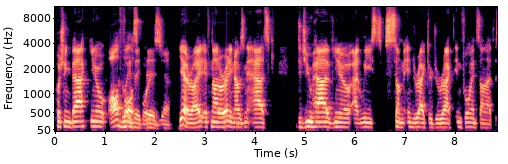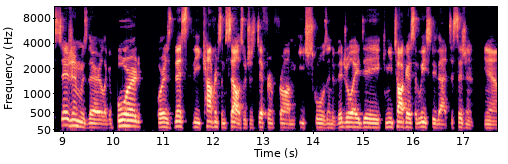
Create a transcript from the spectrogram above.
pushing back, you know, all fall sports. did, yeah. Yeah, right. If not already. And I was going to ask, did you have, you know, at least some indirect or direct influence on that decision? Was there like a board? Or is this the conference themselves, which is different from each school's individual AD? Can you talk us at least through that decision? Yeah.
